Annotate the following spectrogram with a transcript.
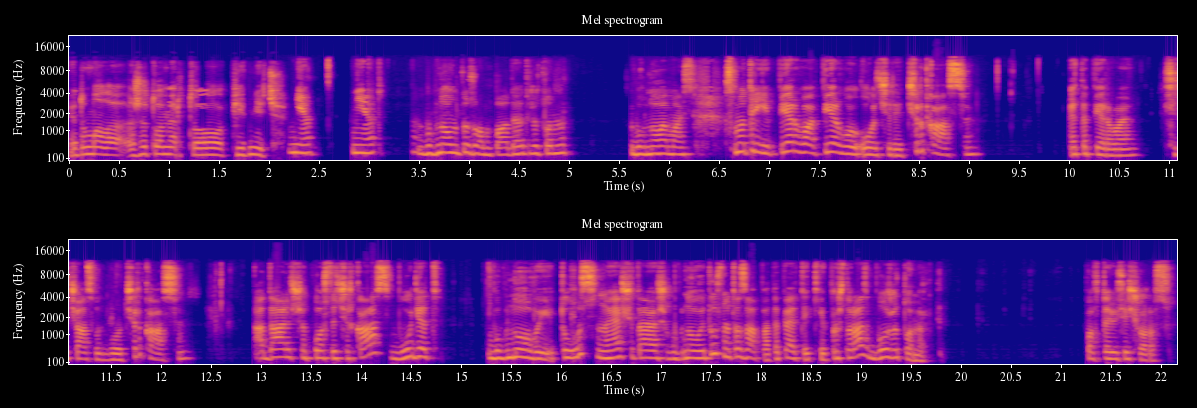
Я думала, Житомир то північ. Нет, нет. Бубновым тузом падает Житомир. Бубновая мазь. Смотри, перво, первую очередь Черкасы. Это первое. Сейчас вот будут Черкасы. А дальше после Черкас будет бубновый туз. Но я считаю, что бубновый туз, ну это Запад. Опять-таки, в прошлый раз был Житомир. Повторюсь еще раз.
